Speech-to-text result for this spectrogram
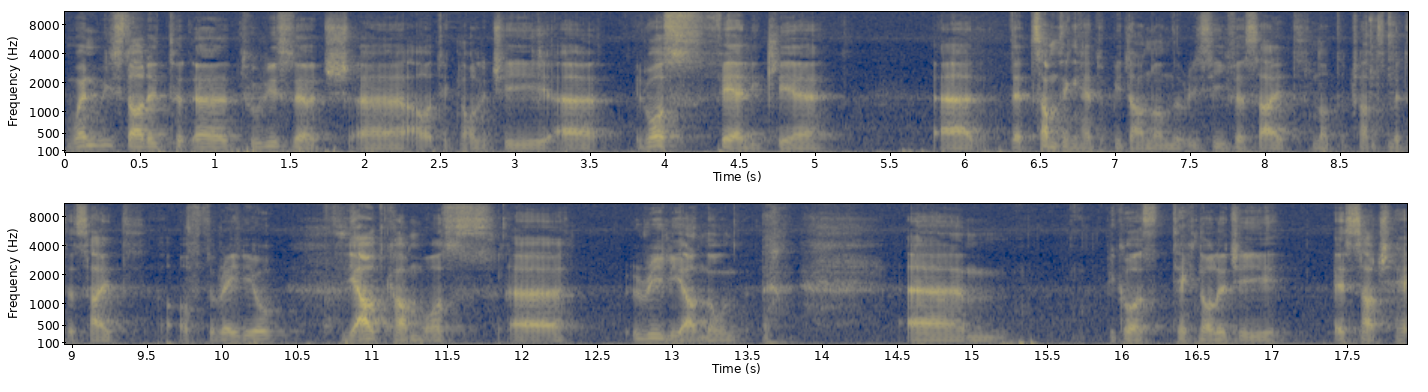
When we started to, uh, to research uh, our technology, uh, it was fairly clear uh, that something had to be done on the receiver side, not the transmitter side of the radio. The outcome was uh, really unknown. um, because technology as such ha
